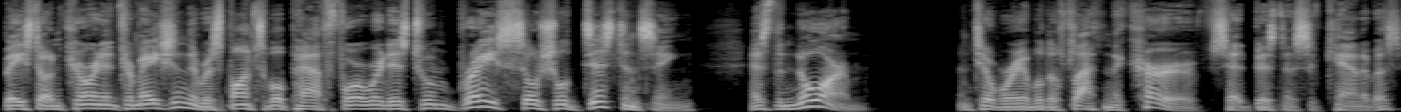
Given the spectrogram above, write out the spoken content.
Based on current information, the responsible path forward is to embrace social distancing as the norm until we're able to flatten the curve, said Business of Cannabis.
